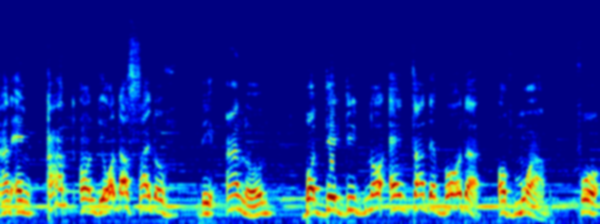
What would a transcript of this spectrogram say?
and encamped on the other side of the Arnon, but they did not enter the border of Moab, for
